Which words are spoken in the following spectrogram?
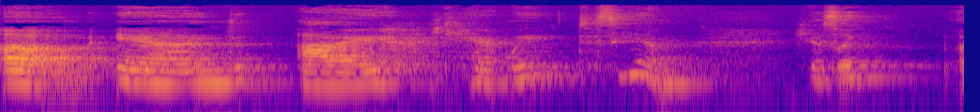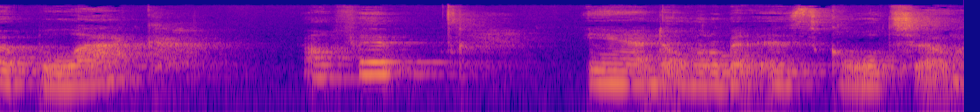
Um, and I can't wait to see him. He has like a black outfit and a little bit is gold, so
